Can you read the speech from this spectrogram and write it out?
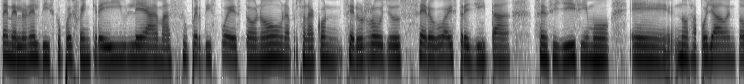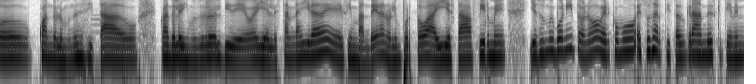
tenerlo en el disco pues fue increíble, además súper dispuesto, ¿no? Una persona con cero rollos, cero estrellita, sencillísimo, eh, nos ha apoyado en todo cuando lo hemos necesitado, cuando le dijimos lo del video y él está en la gira de Sin Bandera, no le importó, ahí estaba firme. Y eso es muy bonito, ¿no? Ver cómo estos artistas grandes que tienen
